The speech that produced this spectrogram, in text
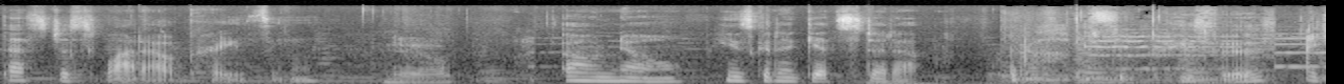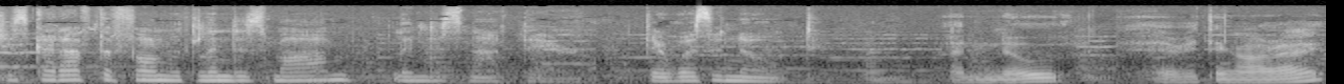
That's just flat out crazy. Yeah. Oh no, he's gonna get stood up. Hey, sis. I just got off the phone with Linda's mom. Linda's not there. There was a note. A note? Everything all right?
